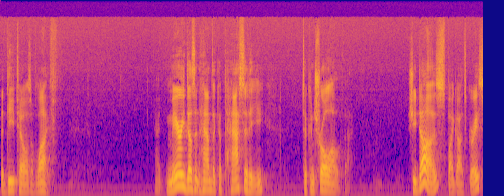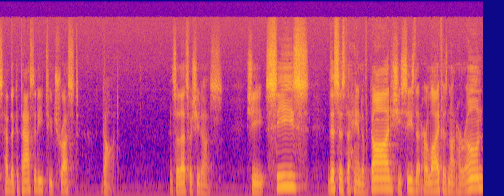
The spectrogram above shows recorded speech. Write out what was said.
the details of life. Mary doesn't have the capacity to control all of that. She does, by God's grace, have the capacity to trust God. And so that's what she does. She sees this as the hand of God. She sees that her life is not her own.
